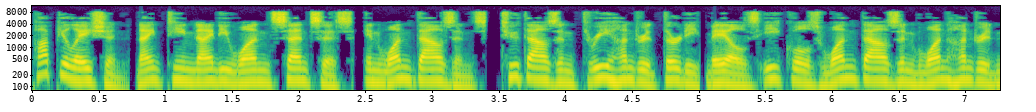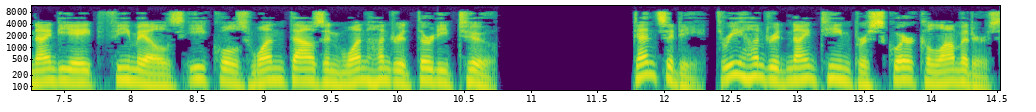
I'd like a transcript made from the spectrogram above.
Population 1991 census in 1000s 2330 males equals 1198 females equals 1132 Density 319 per square kilometers.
